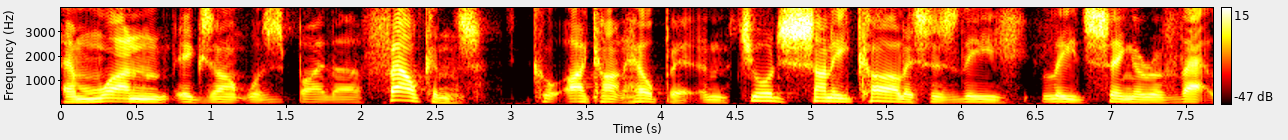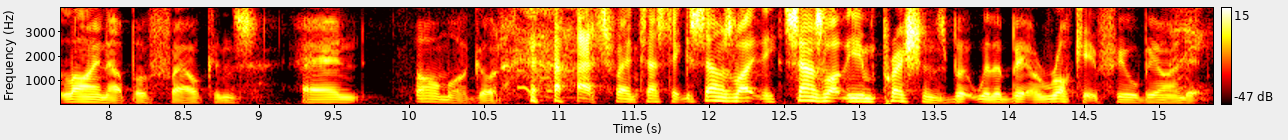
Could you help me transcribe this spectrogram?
And one example was by the Falcons. I Can't Help It. And George Sonny Carlis is the lead singer of that lineup of Falcons. And oh my God, that's fantastic. It sounds like the sounds like the Impressions, but with a bit of rocket fuel behind it.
